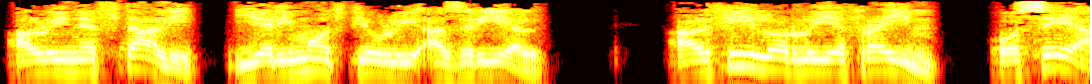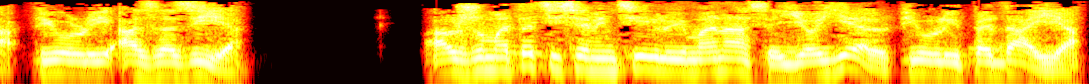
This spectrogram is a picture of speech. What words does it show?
al lui Neftali, Ierimot fiul lui Azriel, al fiilor lui Efraim, Hosea fiul lui Azazia, al jumătății seminției lui Manase, Ioel fiul lui Pedaia,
